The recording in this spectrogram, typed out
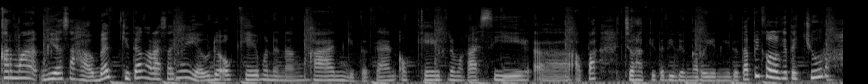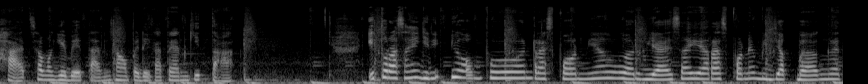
Karena dia sahabat kita ngerasanya ya udah oke okay, menenangkan gitu kan. Oke okay, terima kasih uh, apa curhat kita didengerin gitu. Tapi kalau kita curhat sama gebetan sama PDKT kita itu rasanya jadi ya ampun responnya luar biasa ya responnya bijak banget.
